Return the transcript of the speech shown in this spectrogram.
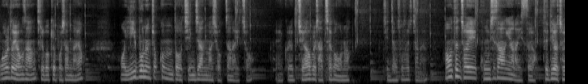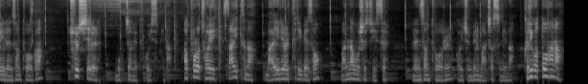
오늘도 영상 즐겁게 보셨나요? 어, 2부는 조금 더 진지한 맛이 없잖아 있죠. 예, 그래도 죄화불 자체가 워낙 진지한 소설이잖아요. 아무튼 저희 공지사항이 하나 있어요. 드디어 저희 랜선 투어가 출시를 목전에 두고 있습니다. 앞으로 저희 사이트나 마이리얼 트립에서 만나보실 수 있을 랜선 투어를 거의 준비를 마쳤습니다. 그리고 또 하나,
